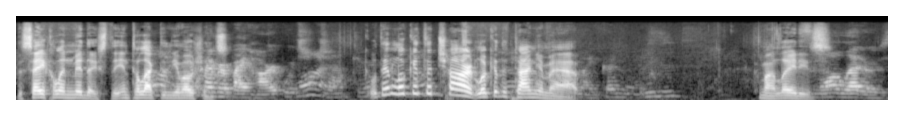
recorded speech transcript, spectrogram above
The seichel and midas, the intellect and the emotions. Remember by heart which chapter? Well, then look at the chart. Look at the Tanya map. Oh my goodness. Come on, ladies. Small letters.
